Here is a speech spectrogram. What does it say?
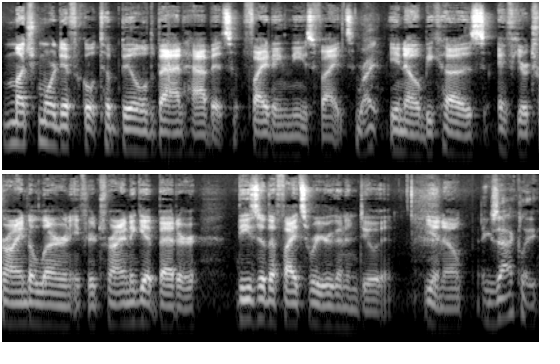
much more difficult to build bad habits fighting these fights. Right. You know, because if you're trying to learn, if you're trying to get better, these are the fights where you're gonna do it. You know. Exactly.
